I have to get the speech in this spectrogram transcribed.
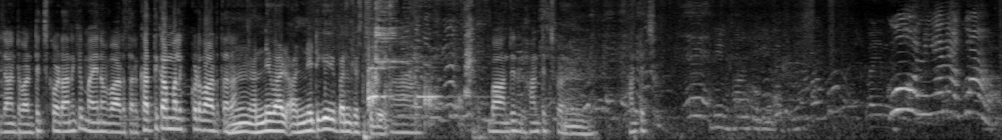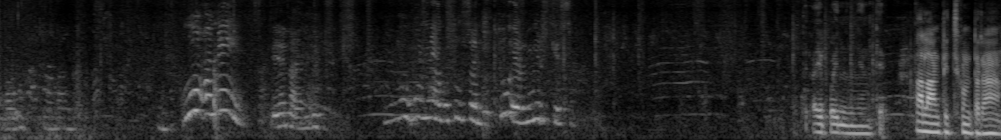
ఇలాంటివి అంటించుకోవడానికి మైనం వాడతారు. కత్తి కమ్మలకి కూడా వాడతారా? అన్ని అన్నిటికీ పనికొస్తుంది. బాగుంది ఇది అంటించుకోండి. అంటించు. అయిపోయింది అంతే అలా అంటించుకుంటారా.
